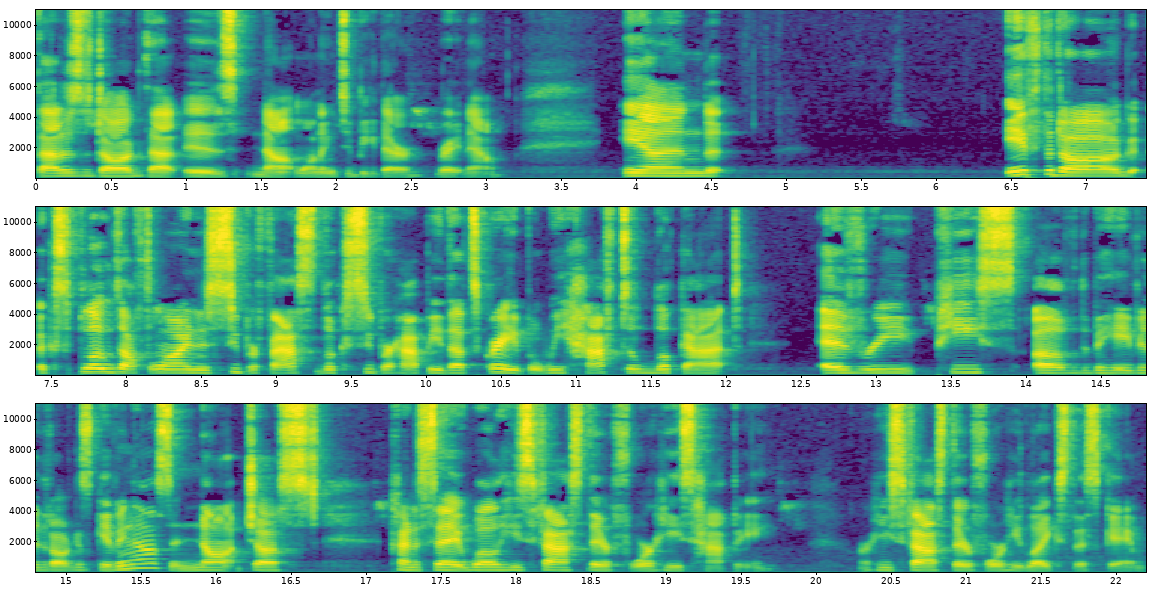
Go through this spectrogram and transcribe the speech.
That is a dog that is not wanting to be there right now. And if the dog explodes off the line, is super fast, looks super happy, that's great. But we have to look at every piece of the behavior the dog is giving us and not just kind of say, well, he's fast, therefore he's happy. Or he's fast, therefore he likes this game.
